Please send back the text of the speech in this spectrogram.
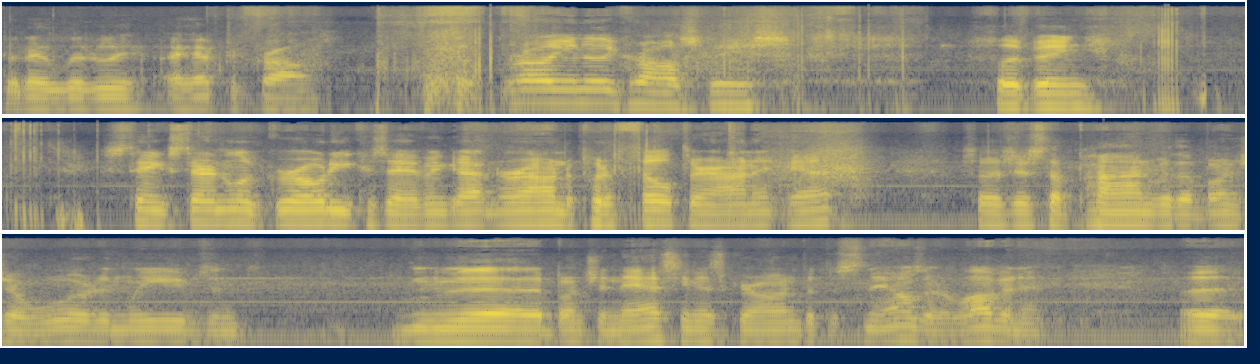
That I literally I have to crawl. So crawling into the crawl space, flipping. This tank's starting to look grody because I haven't gotten around to put a filter on it yet. So it's just a pond with a bunch of wood and leaves and bleh, a bunch of nastiness growing, but the snails are loving it. But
